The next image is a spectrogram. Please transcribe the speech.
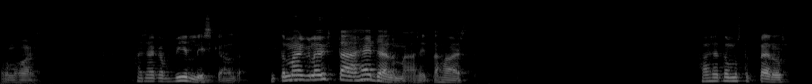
On haista. Haisi aika villiskältä. Mutta mä en kyllä yhtään hedelmää siitä haista. Haisee tuommoista perus...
